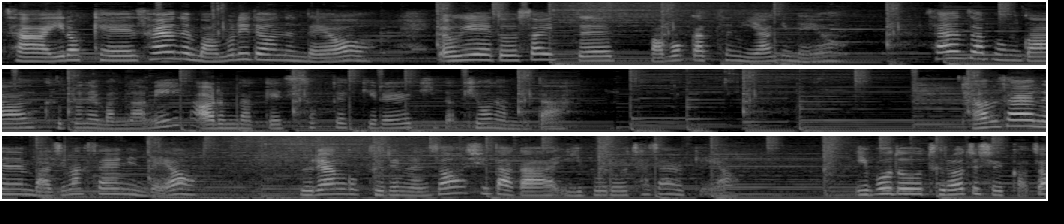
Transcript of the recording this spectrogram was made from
자, 이렇게 사연은 마무리되었는데요. 여기에도 써있듯 마법 같은 이야기네요. 사연자분과 그분의 만남이 아름답게 지속됐기를 기원합니다. 다음 사연은 마지막 사연인데요. 노래 한 곡 들으면서 쉬다가 2부로 찾아올게요. 2부도 들어주실 거죠?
